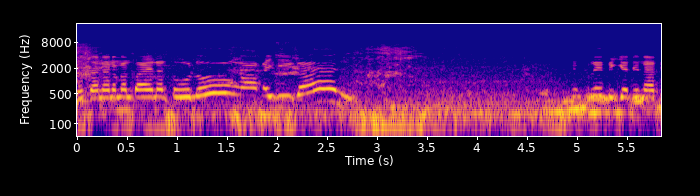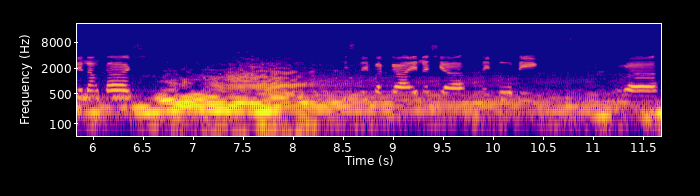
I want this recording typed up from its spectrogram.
Abutan na naman tayo ng tulong mga kaibigan. Siyempre, bigyan din natin ng cash. At may pagkain na siya, may tubig. Saka,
